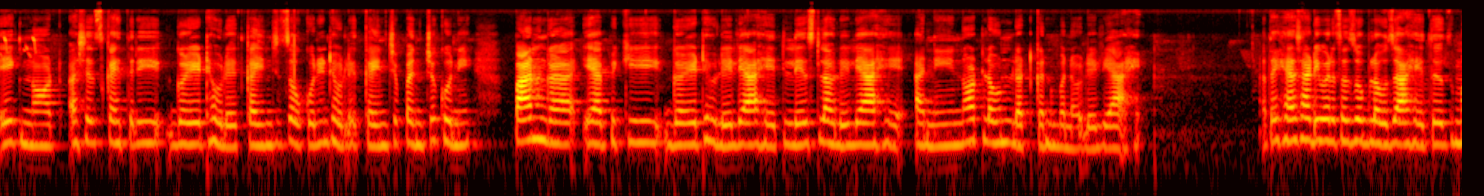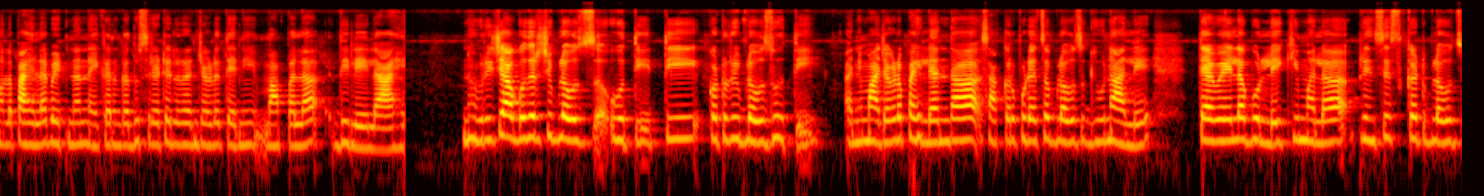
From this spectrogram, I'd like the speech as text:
एक नॉट असेच काहीतरी गळे ठेवलेत. काहींचे चौकोनी ठेवलेत काहींचे पंचकोनी. पान गळा यापैकी गळे ठेवलेले आहेत लेस लावलेली आहे आणि नॉट लावून लटकन बनवलेली आहे. आता ह्या साडीवरचा जो ब्लाऊज आहे तो तुम्हाला पाहायला भेटणार नाही कारण का दुसऱ्या टेलरांच्याकडे त्यांनी मापाला दिलेला आहे. नवरीची अगोदरची ब्लाऊज होती ती कटोरी ब्लाऊज होती आणि माझ्याकडं पहिल्यांदा साखरपुड्याचं ब्लाऊज घेऊन आले त्यावेळेला बोलले की मला प्रिन्सेस कट ब्लाऊज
